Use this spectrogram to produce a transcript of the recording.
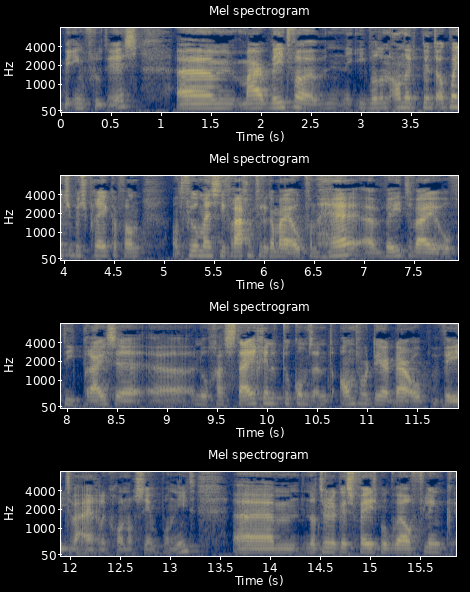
beïnvloed is. Um, maar weten we, ik wil een ander punt ook met je bespreken. Van, want veel mensen die vragen natuurlijk aan mij ook van, hè, uh, weten wij of die prijzen uh, nog gaan stijgen in de toekomst? En het antwoord daarop weten we eigenlijk gewoon nog simpel niet. Um, natuurlijk is Facebook wel flink, uh,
